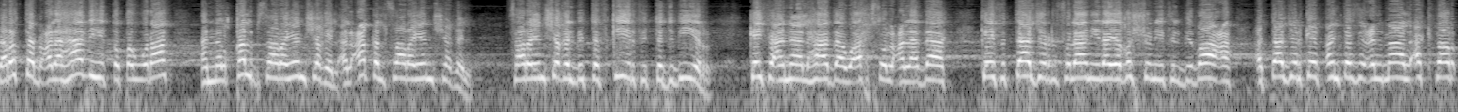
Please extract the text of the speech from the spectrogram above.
ترتب على هذه التطورات أن القلب صار ينشغل العقل صار ينشغل صار ينشغل بالتفكير في التدبير. كيف أنال هذا وأحصل على ذاك؟ كيف التاجر الفلاني لا يغشني في البضاعة؟ التاجر كيف أنتزع المال أكثر؟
